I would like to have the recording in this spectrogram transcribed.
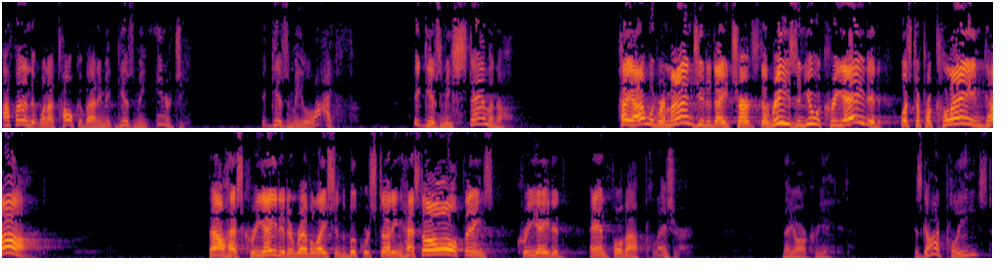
I find that when I talk about Him, it gives me energy, it gives me life, it gives me stamina. Hey, I would remind you today, church, the reason you were created was to proclaim God. Thou hast created in Revelation, the book we're studying, hast all things created, and for thy pleasure they are created. Is God pleased?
